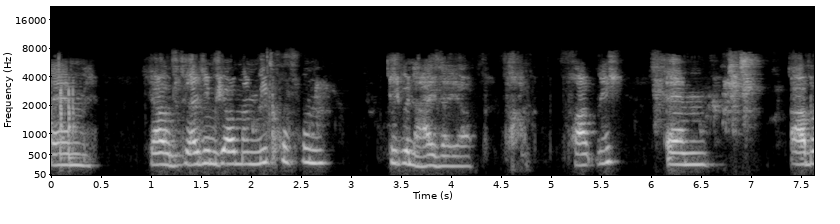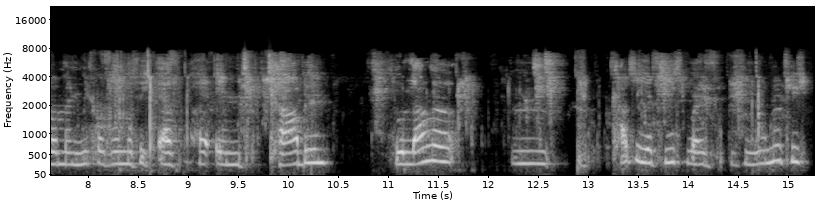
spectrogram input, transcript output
Ähm, ja, und seitdem ich auch mein Mikrofon. Ich bin heiser, ja. Frag, frag nicht. Ähm, aber mein Mikrofon muss ich erstmal entkabeln. Solange mh, ich cutte jetzt nicht, weil es ein bisschen unnötig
